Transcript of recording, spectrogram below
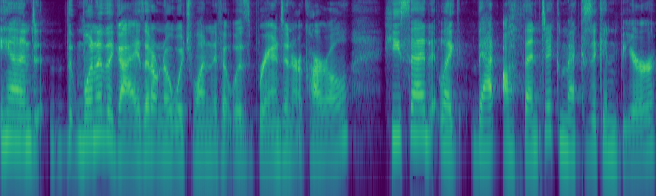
And the, one of the guys, I don't know which one, if it was Brandon or Karl, he said like that authentic Mexican beer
